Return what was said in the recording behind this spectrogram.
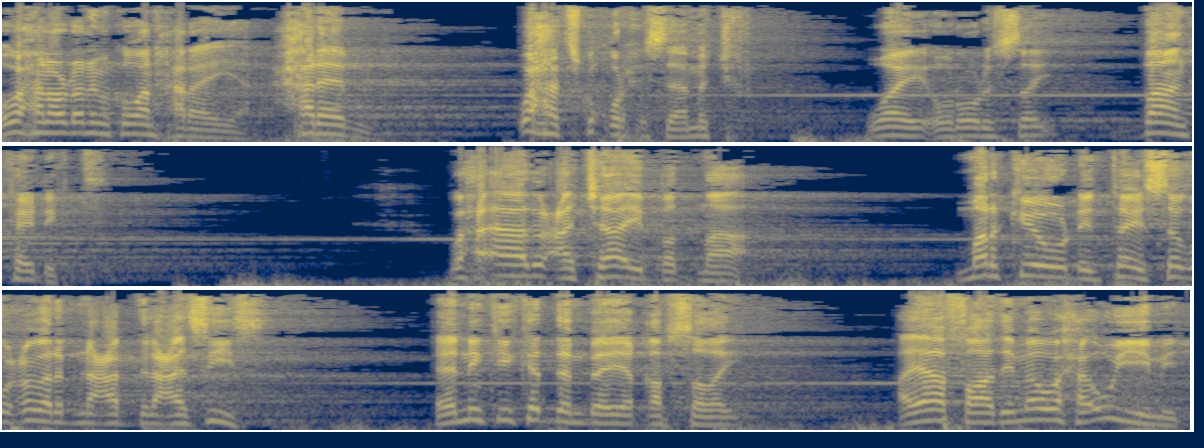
oo waxaan o dhan iminka waan xareeyaa. Xaree waxaad isku qurxisaa ma jiro. Way ururisay baankay dhigtay. Waxa aad u cajaa'ib badnaa. Markii uu dhintay isagu cumar ibnu cabdilcasiis ee ninkii ka dambeeyey qabsaday ayaa faadime waxa u yimid.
